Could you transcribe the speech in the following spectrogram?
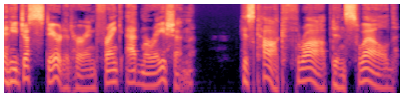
and he just stared at her in frank admiration. His cock throbbed and swelled,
